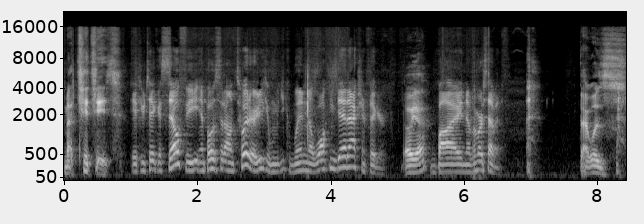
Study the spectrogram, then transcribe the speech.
my titties. If you take a selfie and post it on Twitter, you can you can win a Walking Dead action figure Oh yeah, by November seventh, that was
